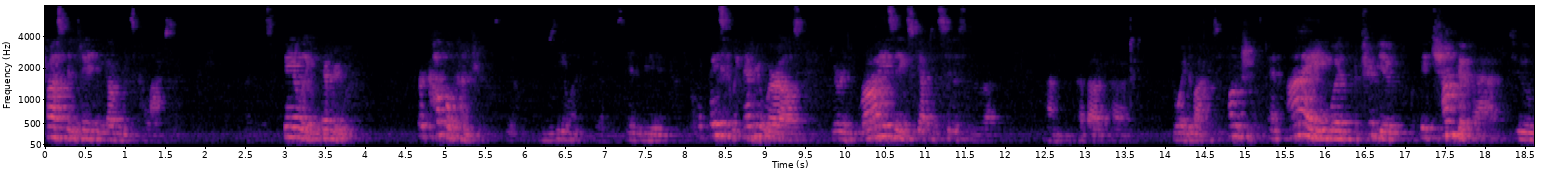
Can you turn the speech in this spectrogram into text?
trust and faith in government is collapsing. It's failing everywhere. There are a couple countries, you know, New Zealand, and Scandinavian countries, but basically everywhere else, there is rising skepticism about, um, about uh, the way democracy functions. And I would attribute a big chunk of that to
